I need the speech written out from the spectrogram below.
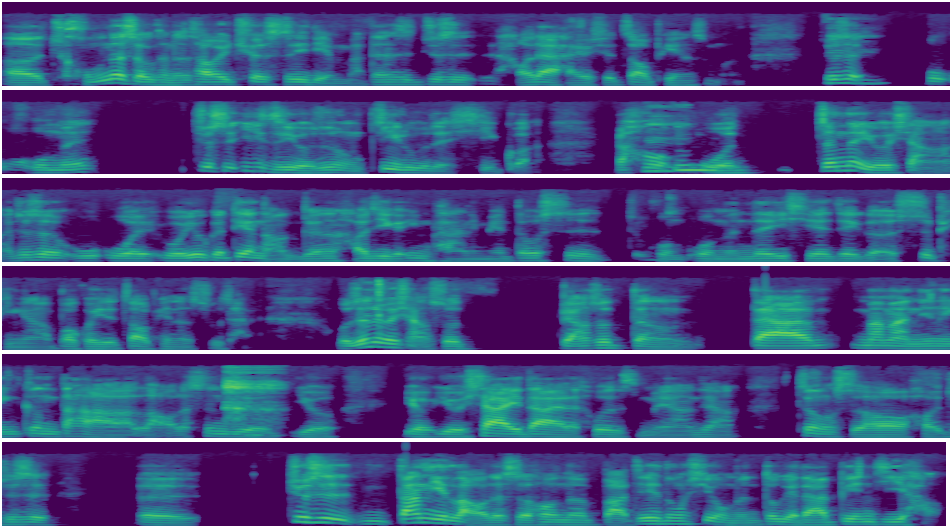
呃红的时候可能稍微缺失一点吧，但是就是好歹还有一些照片什么的，就是嗯。我我我们就是一直有这种记录的习惯。然后嗯我真的有想啊，就是我我我有个电脑跟好几个硬盘，里面都是我我们的一些这个视频啊，包括一些照片的素材。我真的有想说，比方说等大家慢慢年龄更大老了，甚至有有有有下一代了或者怎么样，这样这种时候好就是呃就是你当你老的时候呢，把这些东西我们都给大家编辑好，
